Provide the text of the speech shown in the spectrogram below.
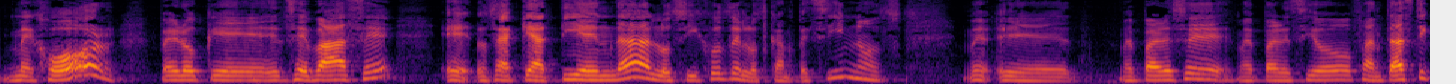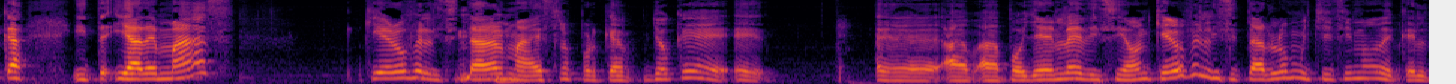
mejor, pero que se base, eh, o sea, que atienda a los hijos de los campesinos. Me, eh, me parece, me pareció fantástica. Y, te- y además, quiero felicitar al maestro porque yo que eh, eh, apoyé en la edición, quiero felicitarlo muchísimo de que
